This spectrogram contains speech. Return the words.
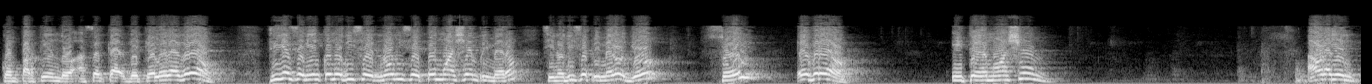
compartiendo acerca de que él era hebreo. Fíjense bien cómo dice, no dice temo a Hashem primero, sino dice primero, yo soy hebreo y Hashem. Ahora bien,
